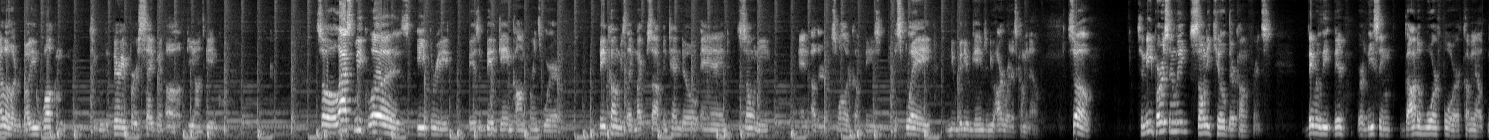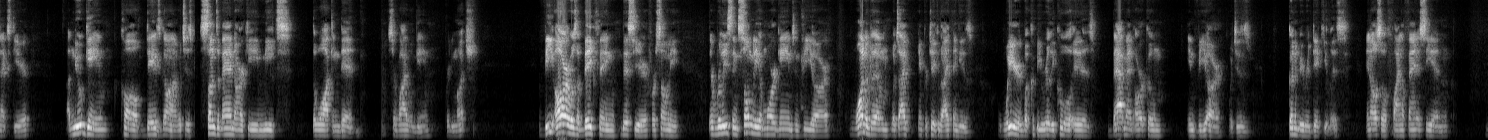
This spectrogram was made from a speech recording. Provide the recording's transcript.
Hello, everybody. Welcome to the very first segment of Deion's Game Corner. So, last week was E3. It's a big game conference where big companies like Microsoft, Nintendo, and Sony, and other smaller companies display new video games and new hardware that's coming out. So, to me personally, Sony killed their conference. They rele- they're releasing God of War 4 coming out next year, a new game called Days Gone, which is Sons of Anarchy meets The Walking Dead survival game, pretty much. VR was a big thing this year for Sony. They're releasing so many more games in VR. One of them, which I in particular I think is weird but could be really cool, is Batman Arkham in VR, which is gonna be ridiculous. And also Final Fantasy and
